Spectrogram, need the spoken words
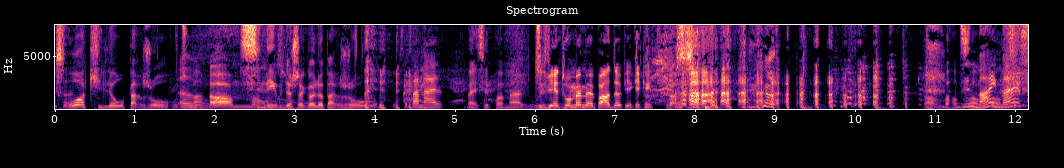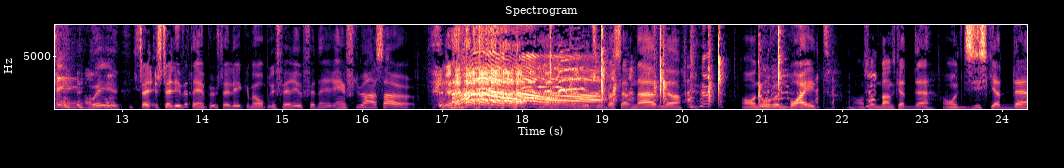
ça. 3 kilos par jour, faut que tu Oh. manges. Oh, 6 mon livres de chocolat par jour. C'est pas mal. ben, c'est pas mal. oui. Tu deviens toi-même un panda, puis il y a quelqu'un qui te crosse. Bon, bon, Dis de bon, même, bon. hein? C'est... Oui, je te- je te l'évite un peu. Je te l'ai que mon préféré finir, influenceur. Ah, métier là. On ouvre une boîte, on se demande ce qu'il y a dedans, on dit ce qu'il y a dedans.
